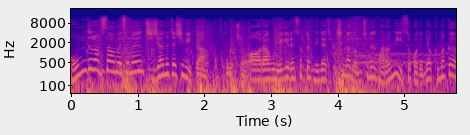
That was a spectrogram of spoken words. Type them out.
드라 싸움에서는 지지 않을 자신이 있다. 그렇죠. 어, 라고 얘기를 했었던 굉장히 자신감 넘치는 발언이 있었거든요. 그만큼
